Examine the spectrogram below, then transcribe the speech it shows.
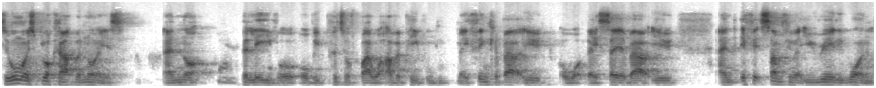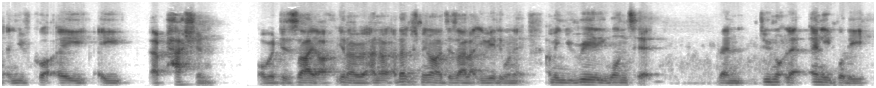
to almost block out the noise and not yeah. believe or, or be put off by what other people may think about you or what they say about you and if it's something that you really want and you've got a a, a passion or a desire you know and I, I don't just mean oh, a desire like you really want it i mean you really want it then do not let anybody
